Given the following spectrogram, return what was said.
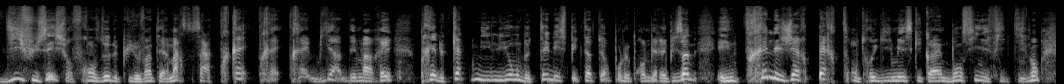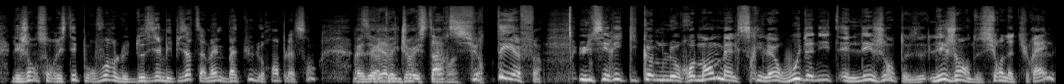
diffusée sur France 2 depuis le 21 mars. Ça a très très très bien démarré, près de 4 millions de téléspectateurs pour le premier épisode et une très légère perte entre guillemets, ce qui est quand même bon signe effectivement. Les gens sont restés pour voir le deuxième épisode, ça a même battu le remplaçant euh, avec, Joey Star sur TF1. Une série qui comme le roman mêle thriller, wooden it et légende, légende surnaturelle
